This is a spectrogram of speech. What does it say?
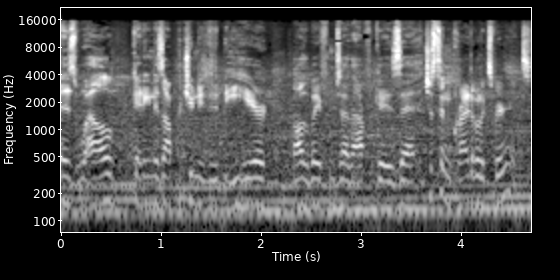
as well. Getting this opportunity to be here all the way from South Africa is uh, just an incredible experience.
